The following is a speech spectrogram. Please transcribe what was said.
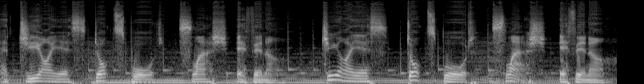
at gis.sport slash FNR. gis.sport slash FNR.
